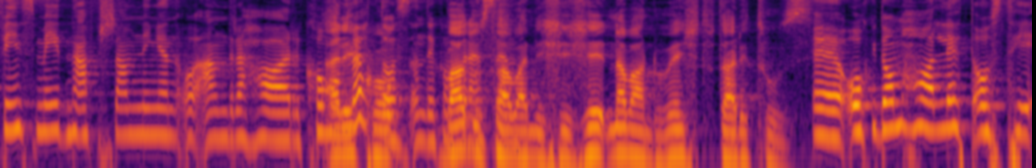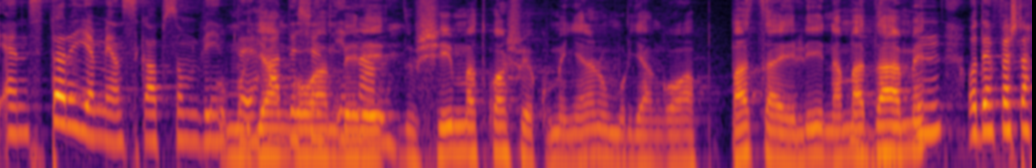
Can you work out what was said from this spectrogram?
finns med i den här församlingen och andra har kommit och mött ariko oss under konferensen. badusabanishije n'abantu benshi tutari tuzi Eh, och de har lett oss till en större gemenskap som vi inte hade umuryango wa känt mbere innan. dushima twashoboye kumenyana ni umuryango wa pastor eli na madame Mm. Och den första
